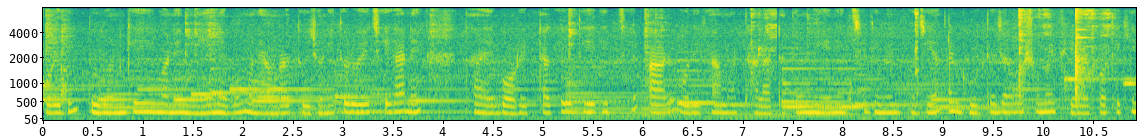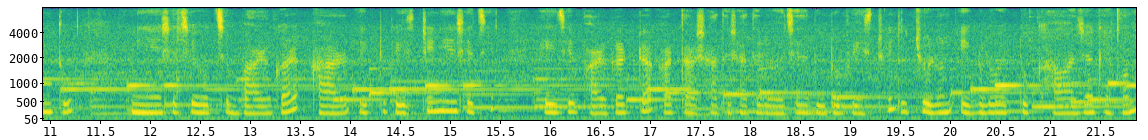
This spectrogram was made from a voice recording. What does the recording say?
করে দিই। দুজনকেই মানে নিয়ে নেব। মানে আমরা দুজনই তো রয়েছি এখানে, তাই বরেরটাকেও দিয়ে দিচ্ছে আর ওদিকে আমার থালাটাতেও নিয়ে নিচ্ছে ডিমের ভুজিয়া। আর ঘুরতে যাওয়ার সময় ফেরার পথে কিন্তু নিয়ে এসেছি হচ্ছে বার্গার আর একটু পেস্ট্রি নিয়ে এসেছি। এই যে বার্গারটা আর তার সাথে সাথে রয়েছে দুটো পেস্ট্রি তো চলুন এগুলো একটু খাওয়া যাক এখন।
